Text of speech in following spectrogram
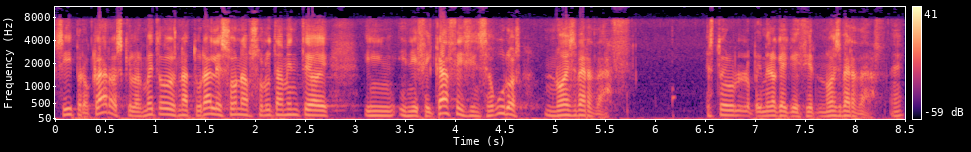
sí, pero claro, es que los métodos naturales son absolutamente eh, ineficaces, inseguros. No es verdad. Esto es lo primero que hay que decir, no es verdad. ¿eh?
